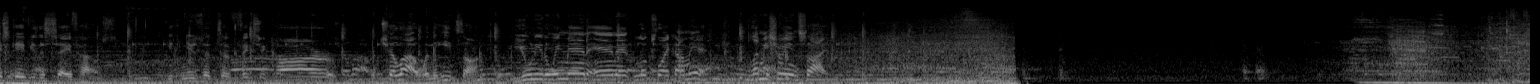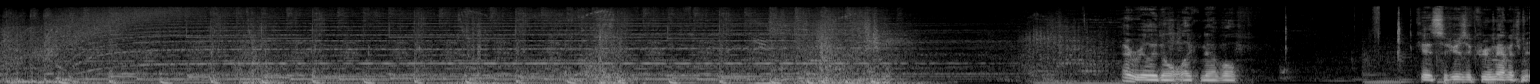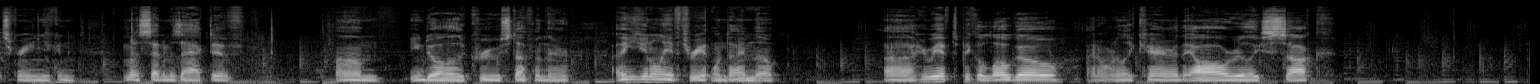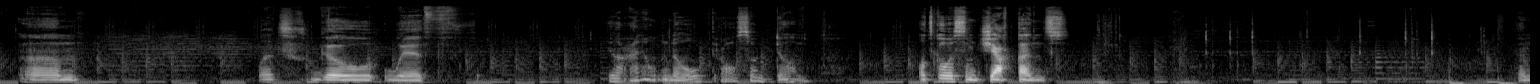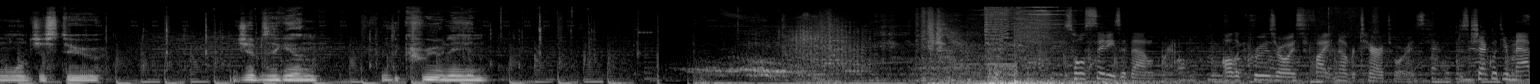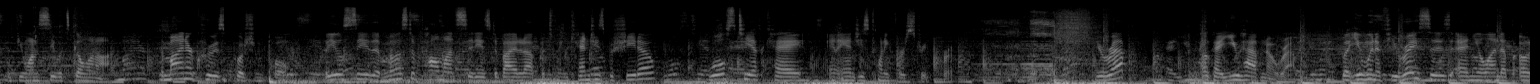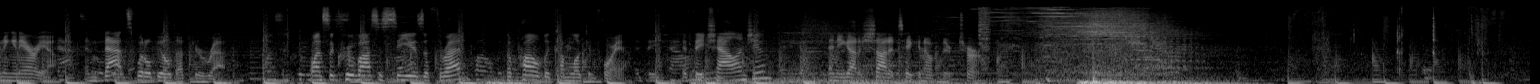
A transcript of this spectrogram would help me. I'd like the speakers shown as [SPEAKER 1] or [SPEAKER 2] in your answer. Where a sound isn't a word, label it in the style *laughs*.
[SPEAKER 1] Darius gave you the safe house. You can use it to fix your car or chill out when the heat's on. You need a wingman, and it looks like I'm in. Let me show you inside.
[SPEAKER 2] I really don't like Neville. Okay, so here's a crew management screen. You can, I'm gonna set them as active. Um, you can do all the crew stuff in there. I think you can only have three at one time though. Uh, here we have to pick a logo. I don't really care. They all really suck. Um, let's go with. You know, I don't know. They're all so dumb. Let's go with some Jackans. And we'll just do Jibs again for the crew name.
[SPEAKER 3] This whole city's a battleground. All the crews are always fighting over territories. Just check with your map if you want to see what's going on. The minor crews push and pull, but you'll see that most of Palmont City is divided up between Kenji's Bushido, Wolf's TFK, and Angie's 21st Street crew. Your rep? Okay, you have no rep. But you win a few races and you'll end up owning an area. And that's what'll build up your rep. Once the crew bosses see you as a threat, they'll probably come looking for you. If they challenge you, then you got a shot at taking over their turf.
